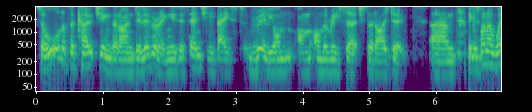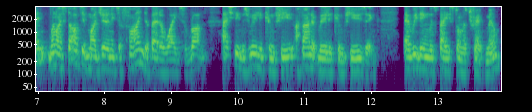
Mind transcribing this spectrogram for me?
So all of the coaching that I'm delivering is essentially based really on on, on the research that I do. Um, because when I went, when I started my journey to find a better way to run, actually it was really confused. I found it really confusing. Everything was based on a treadmill,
